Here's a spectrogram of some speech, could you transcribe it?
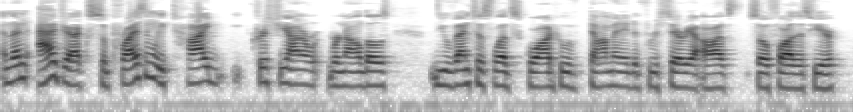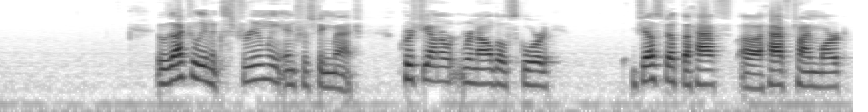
And then Ajax surprisingly tied Cristiano Ronaldo's Juventus-led squad who've dominated through Serie A so far this year. It was actually an extremely interesting match. Cristiano Ronaldo scored just at the half uh, halftime mark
